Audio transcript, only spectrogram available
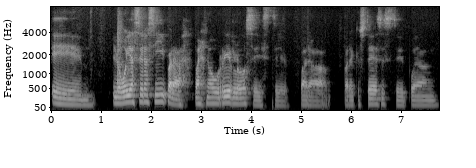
eh, lo voy a hacer así para, para no aburrirlos, este, para, para que ustedes este, puedan,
